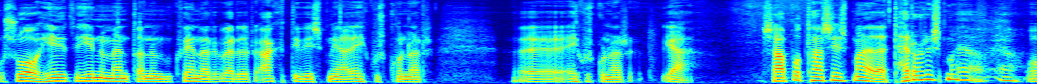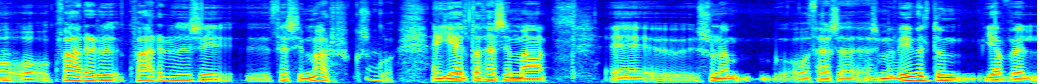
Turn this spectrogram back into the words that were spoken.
og svo á hinum endanum hvenar verður aktivismi að einhvers konar eh, einhvers konar, já sabotasisma eða terrorisma já, já, og, og, og hvar eru, hvar eru þessi, þessi mörg sko. en ég held að það sem að e, svona, og það sem við vildum jáfnvel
